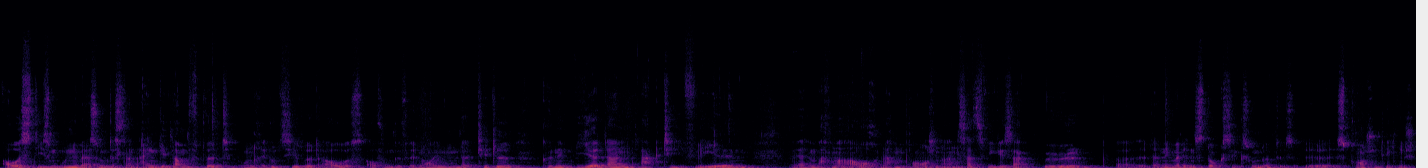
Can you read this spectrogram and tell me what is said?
aus diesem Universum, das dann eingedampft wird und reduziert wird aus, auf ungefähr 900 Titel, können wir dann aktiv wählen. Äh, machen wir auch nach dem Branchenansatz, wie gesagt, Öl, äh, dann nehmen wir den Stock 600, ist, äh, ist branchentechnisch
